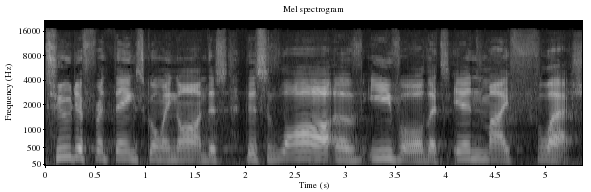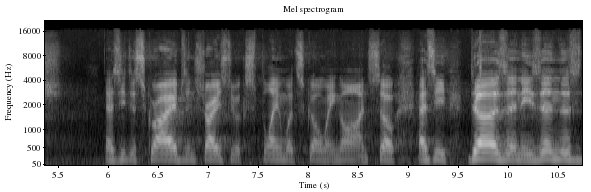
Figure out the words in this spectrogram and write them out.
two different things going on this, this law of evil that's in my flesh as he describes and tries to explain what's going on. So as he does, and he's in this,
